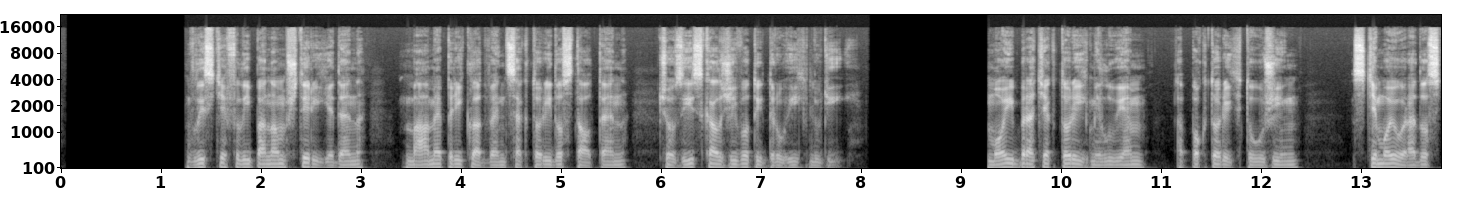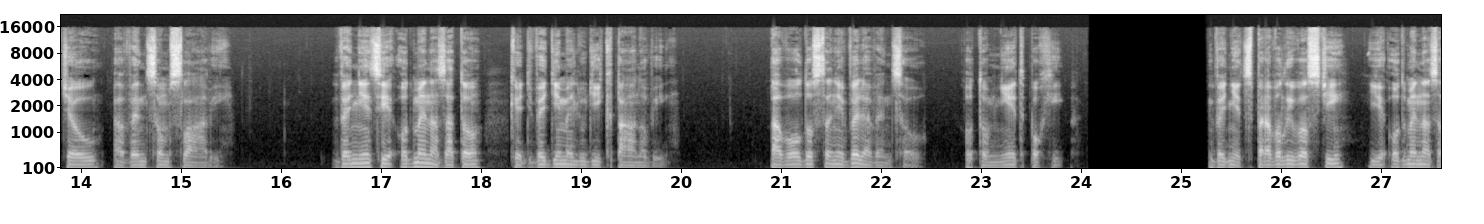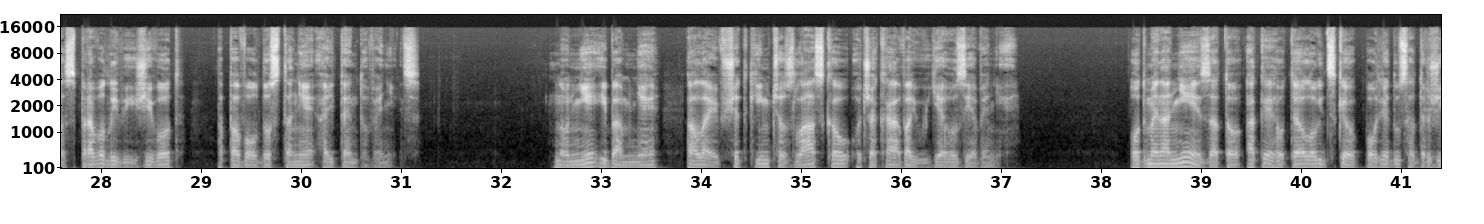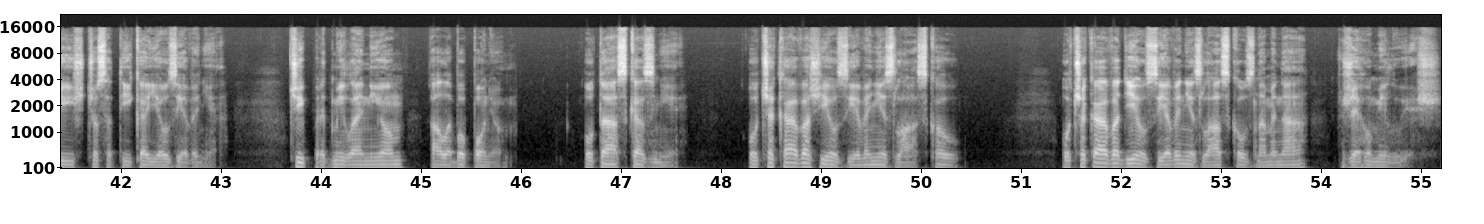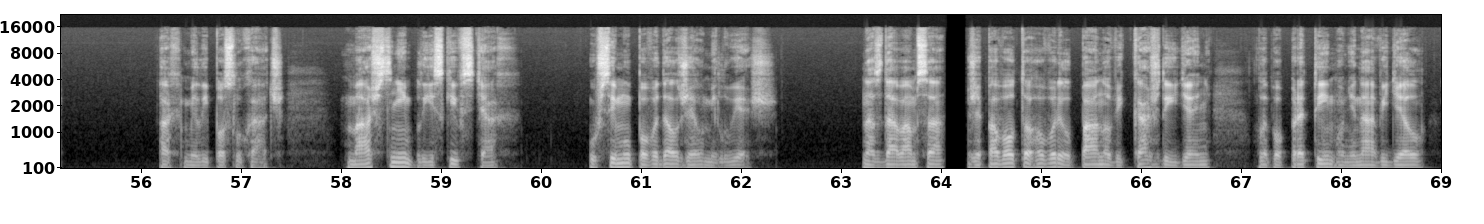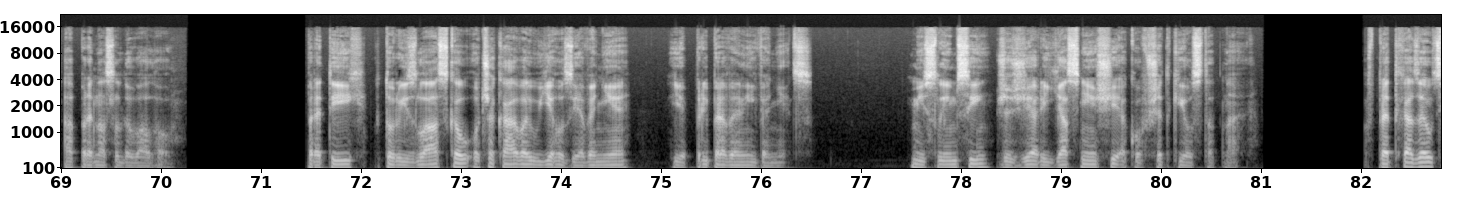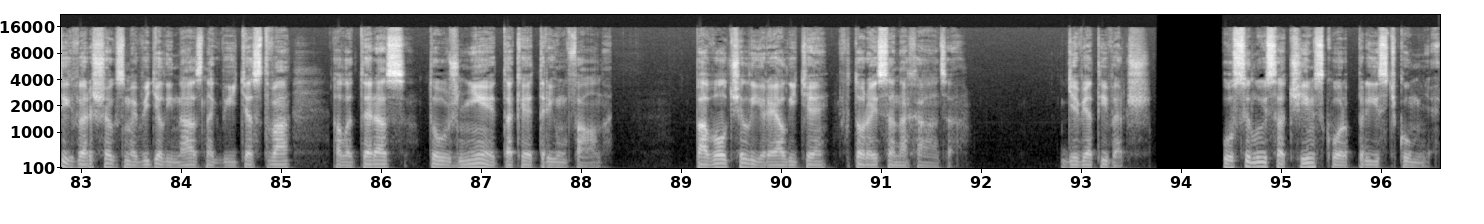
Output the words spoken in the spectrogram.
V liste Filipanom 4.1 máme príklad venca, ktorý dostal ten, čo získal životy druhých ľudí. Moji bratia, ktorých milujem a po ktorých túžim, ste mojou radosťou a vencom slávy. Veniec je odmena za to, keď vedieme ľudí k pánovi. Pavol dostane veľa vencov, o tom nie je pochyb. Veniec spravodlivosti je odmena za spravodlivý život a Pavol dostane aj tento veniec. No nie iba mne, ale aj všetkým, čo s láskou očakávajú jeho zjavenie. Odmena nie je za to, akého teologického pohľadu sa držíš, čo sa týka jeho zjavenia. Či pred miléniom, alebo po ňom. Otázka znie. Očakávaš jeho zjavenie s láskou? Očakávať jeho zjavenie s láskou znamená, že ho miluješ. Ach, milý poslucháč, máš s ním blízky vzťah? Už si mu povedal, že ho miluješ? Nazdávam sa, že Pavol to hovoril pánovi každý deň, lebo predtým ho nenávidel a prenasledoval ho. Pre tých, ktorí s láskou očakávajú jeho zjavenie, je pripravený veniec. Myslím si, že žiari jasnejšie ako všetky ostatné. V predchádzajúcich veršoch sme videli náznak víťazstva, ale teraz to už nie je také triumfálne. Pavol čelí realite, v ktorej sa nachádza. 9. verš. Usiluj sa čím skôr prísť ku mne.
